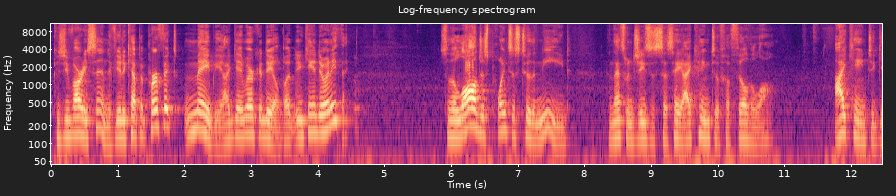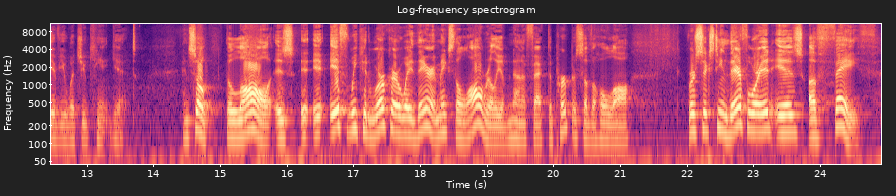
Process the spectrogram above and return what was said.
because you've already sinned. If you'd have kept it perfect, maybe I gave work a deal, but you can't do anything. So the law just points us to the need, and that's when Jesus says, Hey, I came to fulfill the law. I came to give you what you can't get. And so the law is, if we could work our way there, it makes the law really of none effect, the purpose of the whole law. Verse 16, therefore it is of faith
